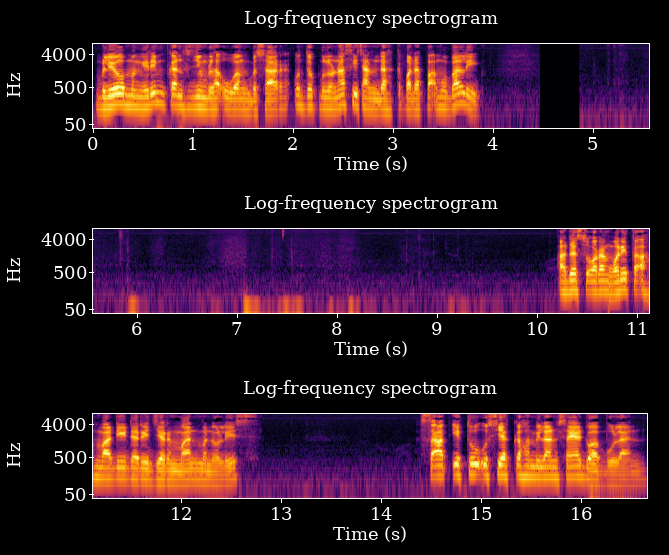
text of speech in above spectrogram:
beliau mengirimkan sejumlah uang besar untuk melunasi canda kepada Pak Mubalik. ada seorang wanita Ahmadi dari Jerman menulis, saat itu usia kehamilan saya dua bulan,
